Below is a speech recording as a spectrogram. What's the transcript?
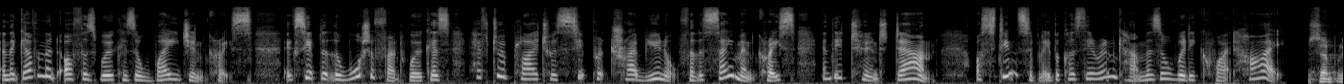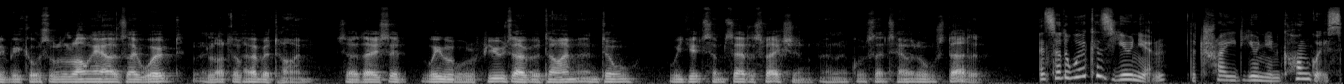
and the government offers workers a wage increase, except that the waterfront workers have to apply to a separate tribunal for the same increase, and they're turned down, ostensibly because their income is already quite high. Simply because of the long hours they worked, a lot of overtime. So they said, we will refuse overtime until we get some satisfaction. And of course, that's how it all started. And so the Workers' Union, the Trade Union Congress,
